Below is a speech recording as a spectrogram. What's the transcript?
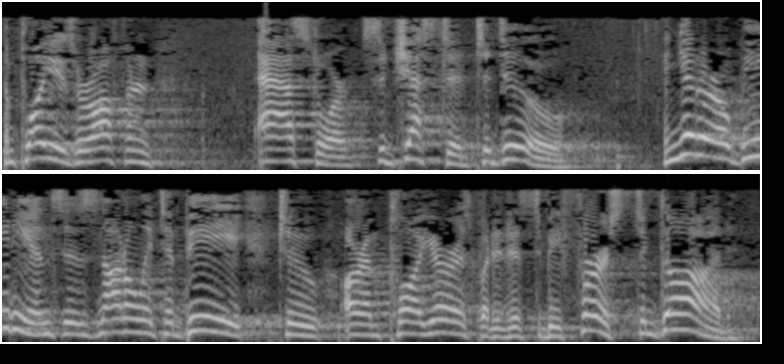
employees are often asked or suggested to do. And yet our obedience is not only to be to our employers, but it is to be first to God.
